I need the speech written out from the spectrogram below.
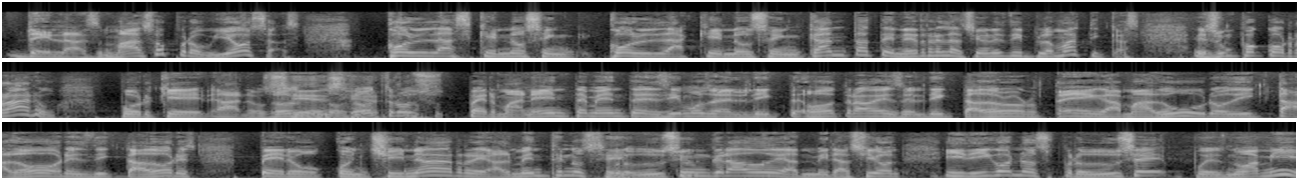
de las más oprobiosas, con las que nos en- con la que nos encanta tener relaciones diplomáticas. Es un poco raro, porque a nosotros, Sí, es nosotros cierto. permanentemente decimos el otra vez el dictador Ortega, Maduro, dictadores, dictadores, pero con China realmente nos Sí. produce un grado de admiración y digo nos produce pues no a mí,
